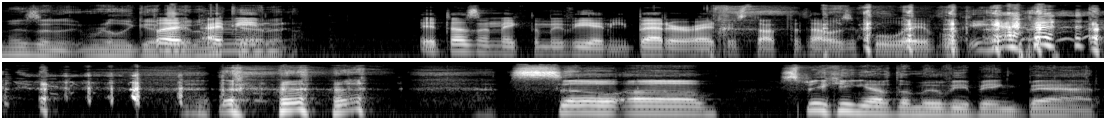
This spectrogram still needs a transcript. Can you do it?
That is a really good But, way to look I at mean, it. it doesn't make the movie any better i just thought that that was a cool way of looking at it So, um, speaking of the movie being bad,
